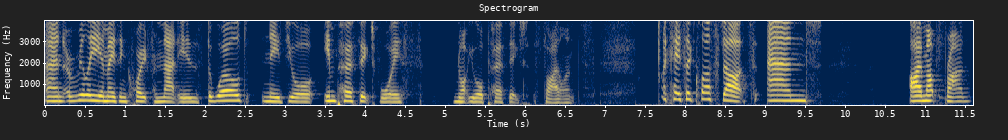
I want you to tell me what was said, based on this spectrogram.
And a really amazing quote from that is The world needs your imperfect voice, not your perfect silence. Okay, so class starts, and I'm up front.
